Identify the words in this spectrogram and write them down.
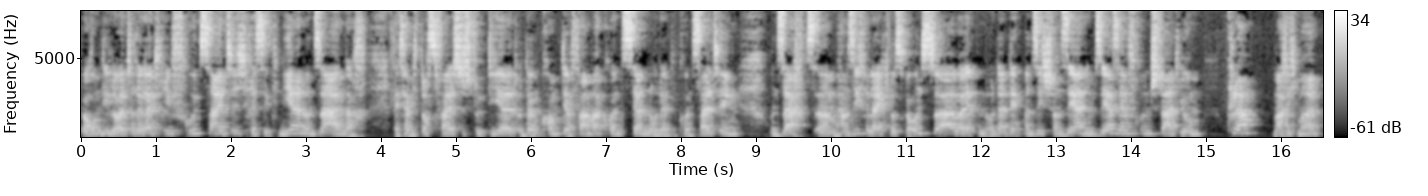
warum die Leute relativ frühzeitig resignieren und sagen, ach, jetzt habe ich doch das Falsche studiert und dann kommt der Pharmakonzern oder die Consulting und sagt, ähm, haben Sie vielleicht Lust bei uns zu arbeiten? Und dann denkt man sich schon sehr in einem sehr, sehr frühen Stadium, klar, mache ich mal.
